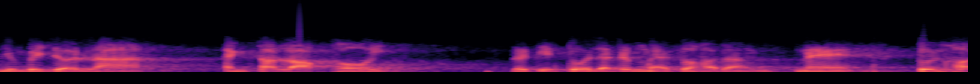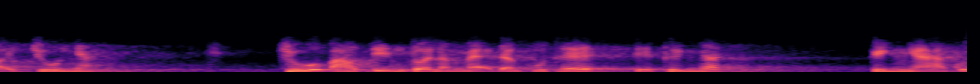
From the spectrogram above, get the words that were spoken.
nhưng bây giờ là anh tỏ lọt thôi. Thế thì tôi là đức mẹ tôi hỏi rằng nè tôi hỏi chú nhé. Chú báo tin tôi là mẹ đang cứu thế thì thứ nhất cái nhà của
